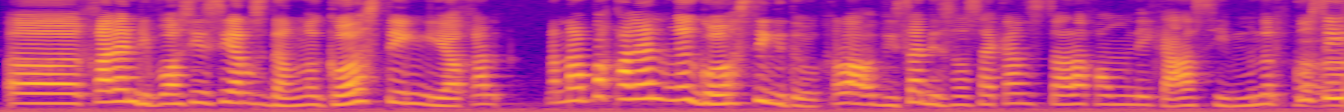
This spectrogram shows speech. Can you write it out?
eh, kalian di posisi yang sedang ngeghosting ya kan kenapa kalian ngeghosting gitu? Kalau bisa diselesaikan secara komunikasi. Menurutku sih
